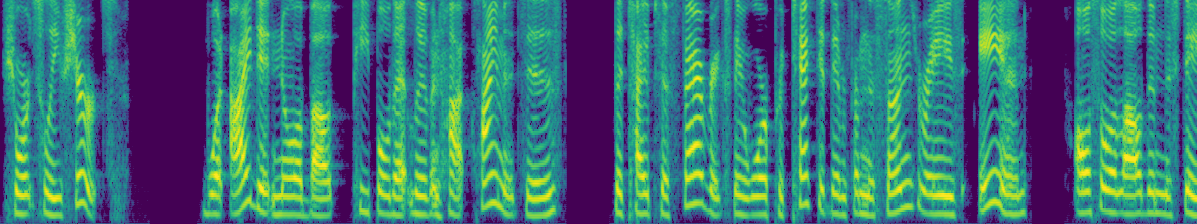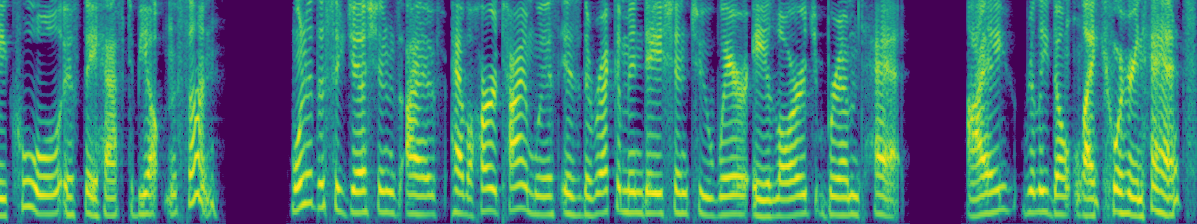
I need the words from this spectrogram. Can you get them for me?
short sleeve shirts. What I didn't know about people that live in hot climates is the types of fabrics they wore protected them from the sun's rays and also allowed them to stay cool if they have to be out in the sun. One of the suggestions I have a hard time with is the recommendation to wear a large brimmed hat. I really don't like wearing hats,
